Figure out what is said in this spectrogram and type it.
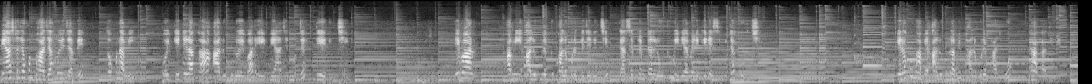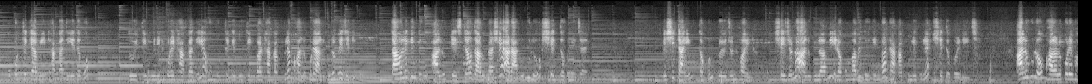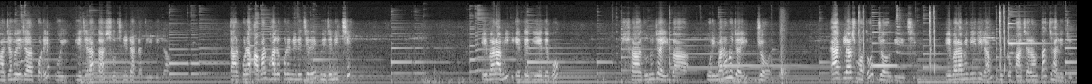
পেঁয়াজটা যখন ভাজা হয়ে যাবে, তখন আমি ওই কেটে রাখা আলুগুলো এবার এই পেঁয়াজের মধ্যে দিয়ে দিচ্ছি। এবার আমি আলুগুলো একটু ভালো করে ভেজে নিচ্ছি। গ্যাসের ফ্লেমটা লো টু মিডিয়ামে রেখে রেসিপিটা করছি। এরকম ভাবে আলুগুলো আমি ভালো করে ভাজবো ঢাকা দিয়ে। ওপর থেকে আমি ঢাকা দিয়ে দেব। দুই তিন মিনিট করে ঢাকা দিয়ে ওপর থেকে দু তিনবার ঢাকা খুলে ভালো করে আলুগুলো ভেজে নেব। তাহলে কিন্তু আলুর টেস্টটাও দারুণ আসে আর আলুগুলো সেদ্ধ হয়ে যায়। বেশি টাইম তখন প্রয়োজন হয় না। সেই জন্য আলুগুলো আমি এরকম ভাবে দুই তিনবার ঢাকা খুলে খুলে সেদ্ধ করে নিয়েছি। আলুগুলো ভালো করে ভাজা হয়ে যাওয়ার পরে ওই ভেজে রাখা সজনে ডাটা দিয়ে দিলাম। তারপরে আবার ভালো করে নেড়ে চেড়ে ভেজে নিচ্ছি। এবার আমি এতে দিয়ে দেব স্বাদ অনুযায়ী বা পরিমাণ অনুযায়ী জল। এক গ্লাস মতো জল দিয়েছি। এবার আমি দিয়ে দিলাম দুটো কাঁচা লঙ্কা ঝালের জন্য।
